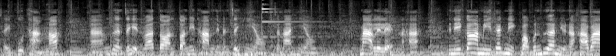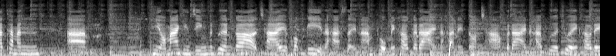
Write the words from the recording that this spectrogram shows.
ใส่คู่ถังเนาะนะเพื่อนๆจะเห็นว่าตอนตอนที่ทำเนี่ยมันจะเหี่ยวจะมาเหี่ยวมากเลยแหละนะคะ ทีนี้ก็มีเทคนิคบอกเพื่อนๆอยู่นะคะว่าถ้ามันอ่า เหี่ยวมากจริง ๆ เพื่อนๆก็ใช้ฟอกกี้นะคะ ใส่น้ำพรมให้เขาก็ได้นะคะ ในตอนเช้าก็ได้นะคะ เพื่อช่วยให้เขาได้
